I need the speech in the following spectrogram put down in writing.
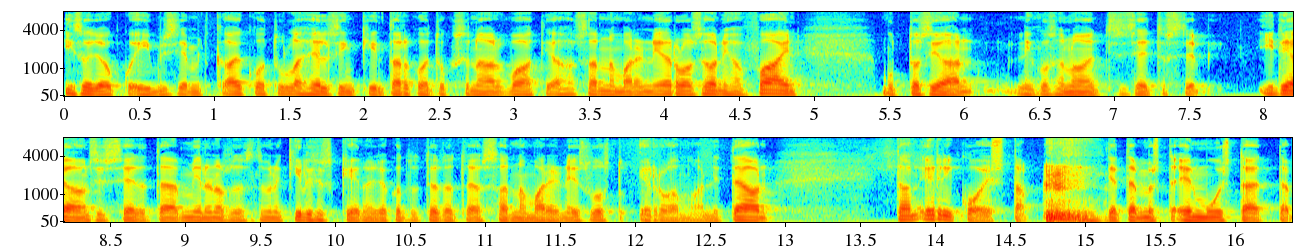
iso joukko ihmisiä, mitkä aikoo tulla Helsinkiin tarkoituksenaan vaatia Sanna Marinin eroa, se on ihan fine, mutta tosiaan, niin kuin sanoin, että, siis, että se idea on siis se, että tämä mielenosoitus on tämmöinen kilisyskeino, joka toteutetaan, jos Sanna Marin ei suostu eroamaan, niin tämä on, tämä on erikoista. ja tämmöistä en muista, että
